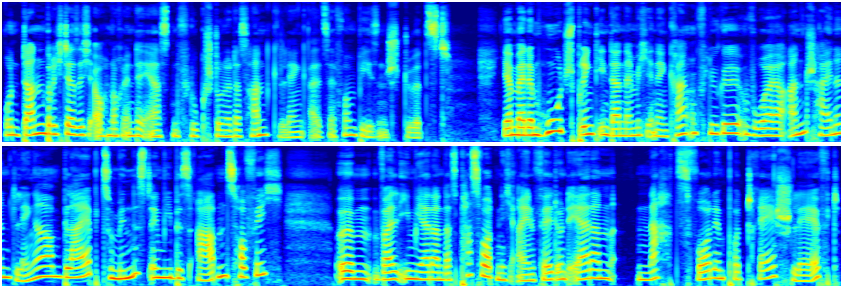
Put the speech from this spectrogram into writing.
Und dann bricht er sich auch noch in der ersten Flugstunde das Handgelenk, als er vom Besen stürzt. Ja, Madame Hood springt ihn dann nämlich in den Krankenflügel, wo er anscheinend länger bleibt, zumindest irgendwie bis abends, hoffe ich, ähm, weil ihm ja dann das Passwort nicht einfällt und er dann nachts vor dem Porträt schläft.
